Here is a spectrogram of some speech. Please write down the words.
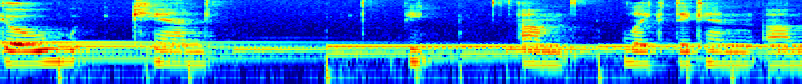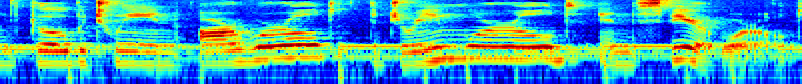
go can um, like they can um, go between our world, the dream world, and the spirit world.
